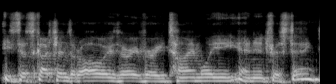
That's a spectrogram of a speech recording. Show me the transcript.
these discussions are always very, very timely and interesting.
